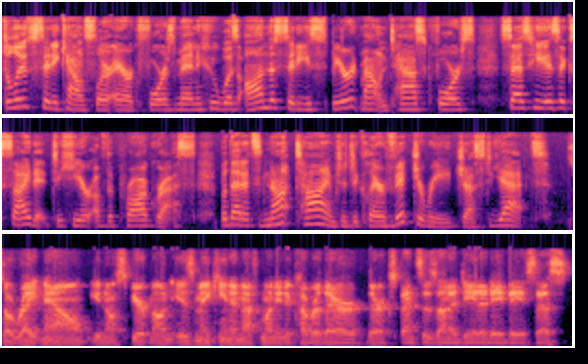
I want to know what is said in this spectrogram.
Duluth City Councilor Arik Forsman, who was on the city's Spirit Mountain Task Force, says he is excited to hear of the progress, but that it's not time to declare victory just yet. So right now, you know, Spirit Mountain is making enough money to cover their their expenses on a day-to-day basis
